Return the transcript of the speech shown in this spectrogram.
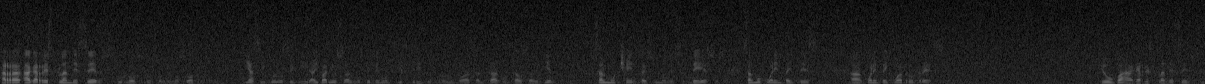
haga resplandecer su rostro sobre nosotros. Y así puedo seguir. Hay varios salmos que tengo aquí escritos, pero los voy a saltar por causa de tiempo. Salmo 80 es uno de, eso- de esos. Salmo 43, ah, 44, 3. Jehová haga resplandecer su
